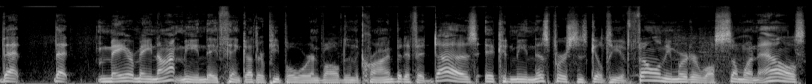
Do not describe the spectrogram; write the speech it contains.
That that may or may not mean they think other people were involved in the crime, but if it does, it could mean this person's guilty of felony murder while someone else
